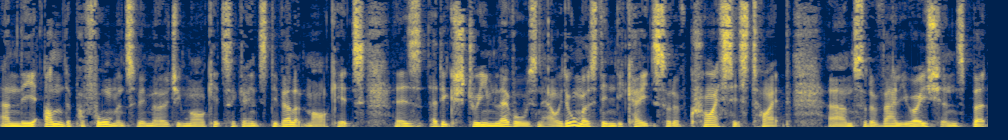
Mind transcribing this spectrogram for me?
and the underperformance of emerging markets against developed markets is at extreme levels now. It almost indicates sort of crisis type, um, sort of valuations, but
